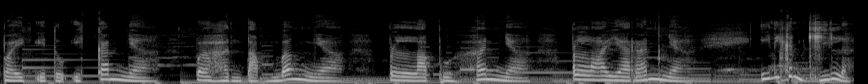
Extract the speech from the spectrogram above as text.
Baik itu ikannya, bahan tambangnya, pelabuhannya, pelayarannya. Ini kan gila.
